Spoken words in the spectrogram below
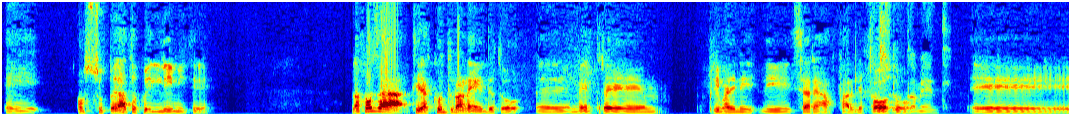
E ho superato quel limite. La cosa, ti racconto un aneddoto. Eh, mentre prima di, di, iniziare a fare le foto, eh,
